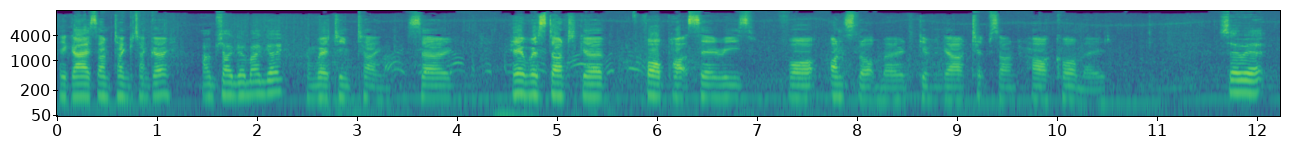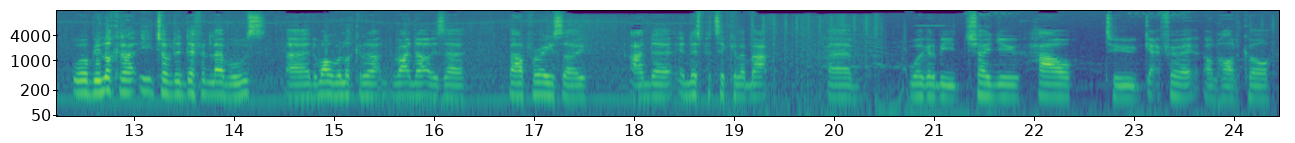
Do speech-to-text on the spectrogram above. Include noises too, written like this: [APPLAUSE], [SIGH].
Hey guys, I'm Tangy Tango, I'm Shango Mango. and we're Team Tang. So, here we're starting a four part series for Onslaught mode, giving our tips on hardcore mode. So uh, we'll be looking at each of the different levels. Uh, the one we're looking at right now is uh, Valparaiso, and uh, in this particular map, um, we're going to be showing you how to get through it on hardcore.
